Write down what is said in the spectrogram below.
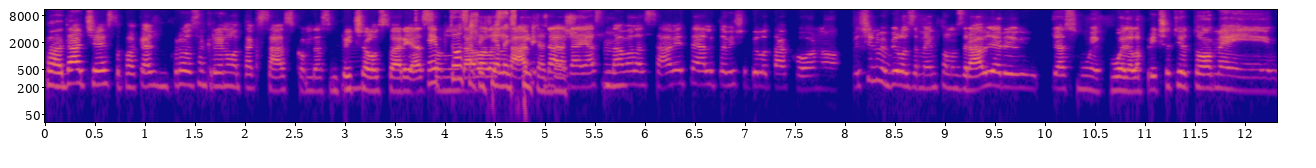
Pa da, često. Pa kažem, prvo sam krenula tak saskom da sam mhm. pričala u stvari, ja e, sam e, to davala savjete. Da, da, ja sam mm. davala savjete, ali to više bilo tako ono, većinom je bilo za mentalno zdravlje jer ja sam uvijek voljela pričati o tome i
